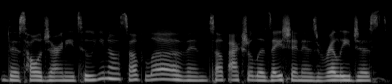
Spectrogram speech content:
this whole journey to, you know, self love and self actualization is really just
